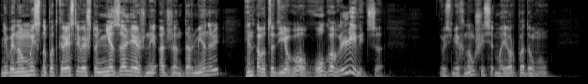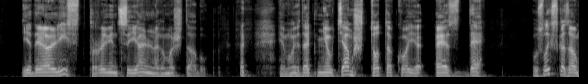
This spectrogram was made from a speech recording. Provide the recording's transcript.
нібы наўмысна падкрэслівае што незалежны ад жандарменры і нават ад яго гога глівіцца усміхнуўшыся майор падумаў ідэаліст правінцыяльнага маштабу Яму відаць не ўцям, што такое СД. Услых сказаў:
